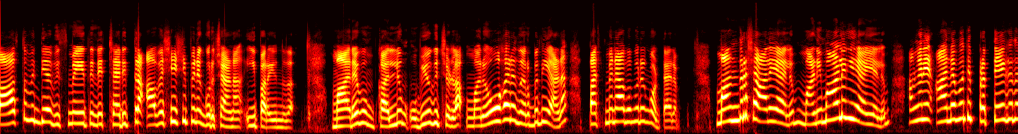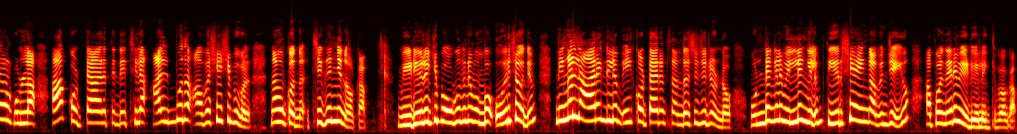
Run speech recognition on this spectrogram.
വാസ്തുവിദ്യാ വിസ്മയത്തിന്റെ ചരിത്ര അവശേഷിപ്പിനെ കുറിച്ചാണ് ഈ പറയുന്നത്. മരവും കല്ലും ഉപയോഗിച്ചുള്ള മനോഹര നിർമ്മിതിയാണ് പത്മനാഭപുരം കൊട്ടാരം. മന്ത്രശാലയായാലും മണിമാളികയായാലും അങ്ങനെ അനവധി പ്രത്യേകതകൾക്കുള്ള ആ കൊട്ടാരത്തിന്റെ ചില അത്ഭുത അവശേഷിപ്പുകൾ നമുക്കൊന്ന് ചികഞ്ഞു നോക്കാം. വീഡിയോയിലേക്ക് പോകുന്നതിന് മുമ്പ് ഒരു ചോദ്യം. നിങ്ങളിൽ ആരെങ്കിലും ഈ കൊട്ടാരം സന്ദർശിച്ചിട്ടുണ്ടോ? ഉണ്ടെങ്കിലും ഇല്ലെങ്കിലും തീർച്ചയായും കമന്റ് ചെയ്യൂ. അപ്പോൾ നേരെ വീഡിയോയിലേക്ക് പോകാം.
